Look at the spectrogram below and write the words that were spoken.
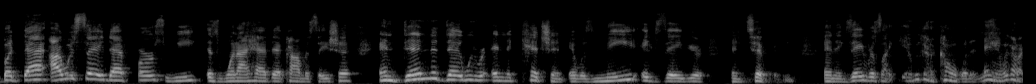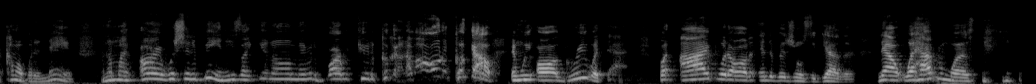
but that I would say that first week is when I had that conversation. And then the day we were in the kitchen, it was me, Xavier, and Tiffany. And Xavier's like, Yeah, we gotta come up with a name. We gotta come up with a name. And I'm like, All right, what should it be? And he's like, You know, maybe the barbecue, the cookout. I'm all the cookout. And we all agree with that. But I put all the individuals together. Now, what happened was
